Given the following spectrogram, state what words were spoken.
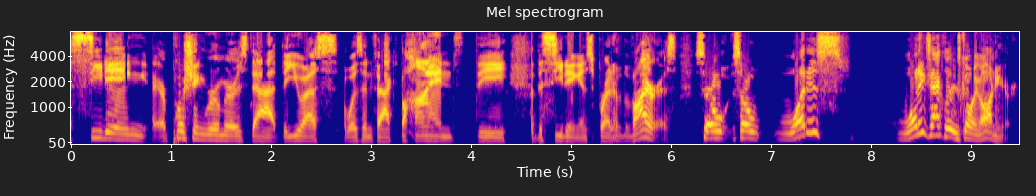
seeding or pushing rumors that the U.S. was in fact behind the the seeding and spread of the virus. So, so what is what exactly is going on here?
